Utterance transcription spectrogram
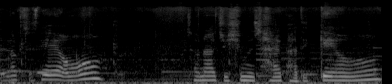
연락 주세요. 전화 주시면 잘 받을게요.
